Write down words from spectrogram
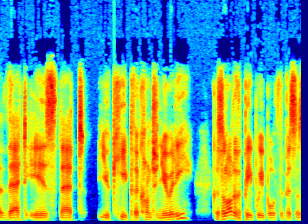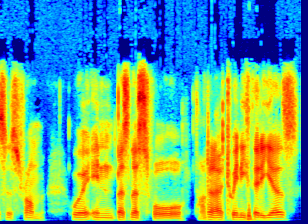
that is that you keep the continuity because a lot of the people we bought the businesses from were in business for I don't know 20, 30 years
